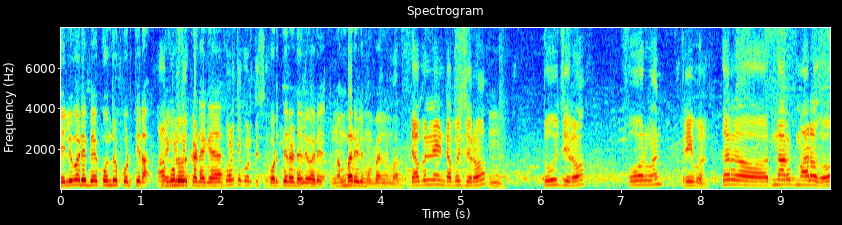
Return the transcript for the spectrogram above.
ಡೆಲಿವರಿ ಬೇಕು ಅಂದ್ರೂ ಕೊಡ್ತೀರಾ? ಬೆಂಗಳೂರು ಕಡೆಗೆ? ಕೊಡ್ತೀವಿ ಕೊಡ್ತೀವಿ ಸರ್. ಕೊಡ್ತೀರಾ ಡೆಲಿವರಿ ನಂಬರ್ ಹೇಳಿ mobile number double nine double zero two zero four one three one sir ಹದಿನಾರು ರೂಪಾಯಿ ಮಾರೋದು.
